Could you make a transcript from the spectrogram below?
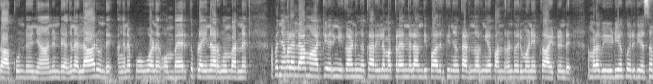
കാക്കുണ്ട് ഞാനുണ്ട് അങ്ങനെ എല്ലാവരും ഉണ്ട്. അങ്ങനെ പോവുകയാണ് ഒമ്പതരക്ക് പ്ലെയിൻ ഇറങ്ങും പറഞ്ഞ് അപ്പം ഞങ്ങളെല്ലാം മാറ്റി ഒരുങ്ങിക്കാണ്ട് നിങ്ങൾക്ക് അറിയില്ല മക്കളെ ഇന്നലെ അന്തിപ്പാതിരിക്ക് ഞാൻ കടന്നുറങ്ങിയ പന്ത്രണ്ട് ഒരു മണിയൊക്കെ ആയിട്ടുണ്ട്. നമ്മളെ വീഡിയോ ഒക്കെ ഒരു ദിവസം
